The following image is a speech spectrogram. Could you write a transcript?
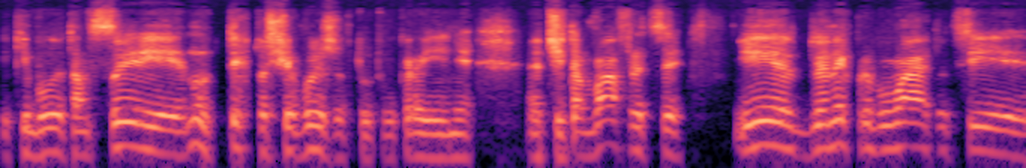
які були там в Сирії. Ну тих, хто ще вижив тут в Україні е, чи там в Африці, і для них прибувають оці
